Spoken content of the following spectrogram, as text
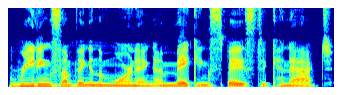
reading something in the morning, I'm making space to connect.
